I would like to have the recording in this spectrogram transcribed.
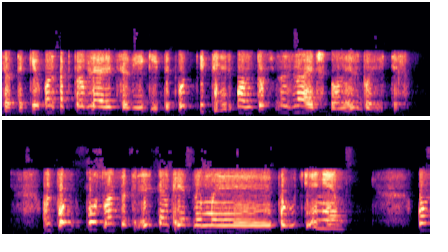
Все-таки он отправляется в Египет. Вот теперь он точно знает, что он избавитель. Он послан с конкретным э, поручением. Он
